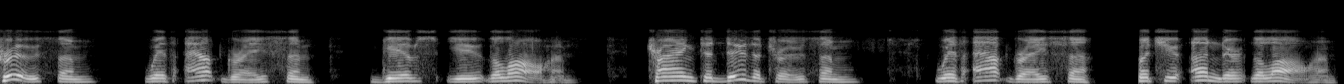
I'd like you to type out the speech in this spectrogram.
truth um, without grace um, gives you the law. Um, trying to do the truth um, without grace uh, puts you under the law, um,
